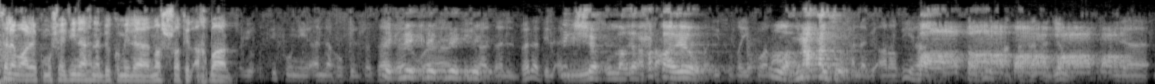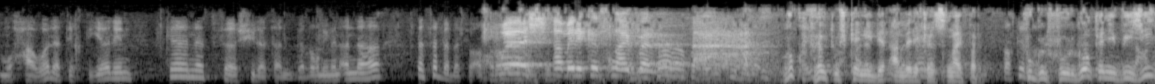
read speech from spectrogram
السلام عليكم مشاهدينا أهلا بكم إلى نشرة الأخبار. يؤسفني أنه في الجزائر ليك- ليك- ليك- ليك. هذا البلد الأمين الشيخ والله غير حطها. رئيس ضيف والله ما عقلته. حل باراضيها هذا اليوم إلى محاولة اغتيال كانت فاشلة بالرغم من أنها تسببت في اضرار واش American Sniper دوك فهمت واش كان يدير American Sniper فوق ال fourgon كان يفيزي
